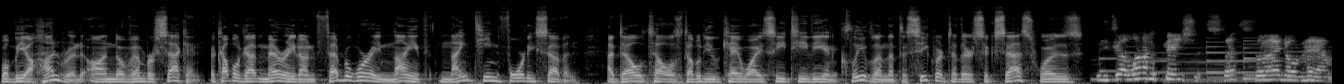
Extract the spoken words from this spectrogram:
will be 100 on November 2nd. The couple got married on February 9th, 1947. Adele tells WKYC TV in Cleveland that the secret to their success was He's got a lot of patience. That's what I don't have.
